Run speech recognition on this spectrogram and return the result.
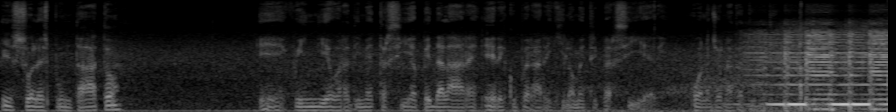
Il sole è spuntato e quindi è ora di mettersi a pedalare e recuperare i chilometri persi ieri buona giornata a tutti.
